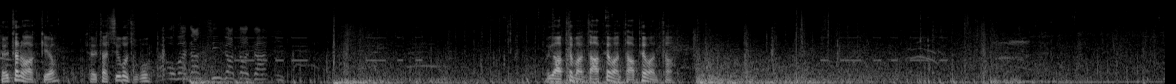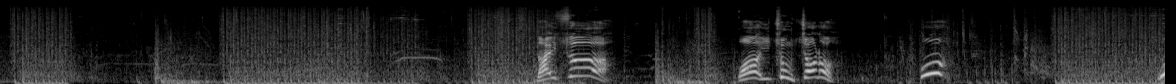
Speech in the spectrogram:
델타로 갈게요. 델타 찍어주고. 여기 앞에 많다, 앞에 많다, 앞에 많다. 나이스! 와, 이 총 쩔어! 오! 오!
